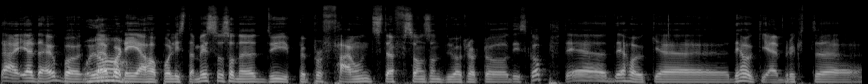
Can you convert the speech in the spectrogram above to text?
Det, er, ja, det, er jo bare, Å, det er bare det jeg har på lista mi. Så sånne dype, profound stuff, sånn som du har klart å diske opp, det, det har jo ikke Det har jo ikke jeg brukt uh,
